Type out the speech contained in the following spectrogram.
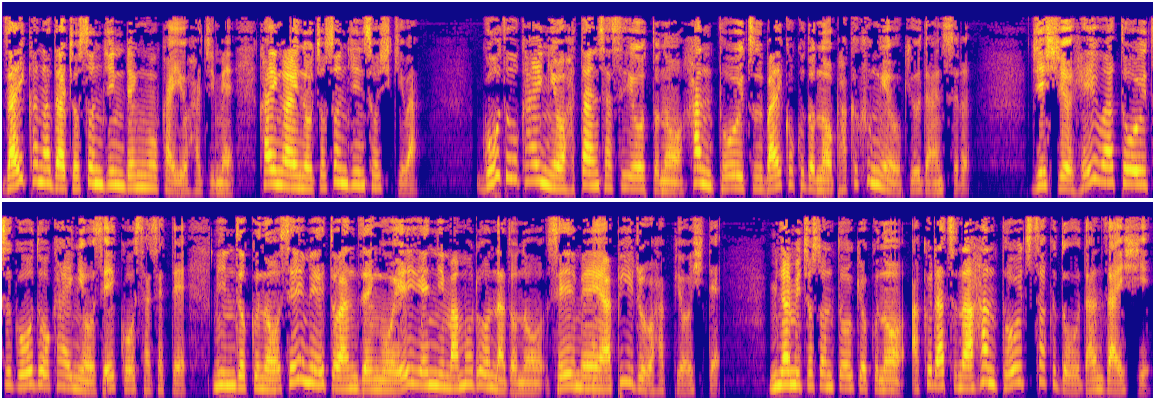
在カナダ朝鮮人連合会をはじめ、海外の朝鮮人組織は、合同会議を破綻させようとの反統一売国土のパクフンゲを求断する。自主平和統一合同会議を成功させて、民族の生命と安全を永遠に守ろうなどの声明アピールを発表して、南朝鮮当局の悪辣な反統一策動を断罪し、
